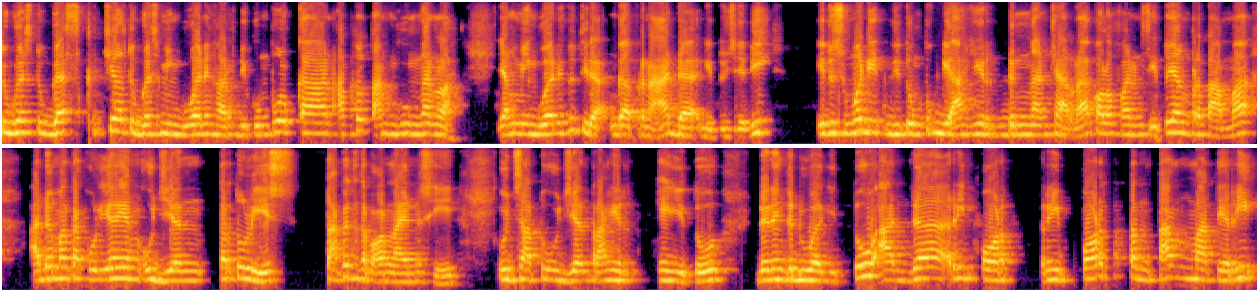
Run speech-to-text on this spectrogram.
tugas-tugas kecil, tugas mingguan yang harus dikumpulkan atau tanggungan lah, yang mingguan itu tidak nggak pernah ada gitu. Jadi itu semua ditumpuk di akhir dengan cara kalau finance itu yang pertama ada mata kuliah yang ujian tertulis tapi tetap online sih. Satu ujian terakhir kayak gitu dan yang kedua gitu ada report report tentang materi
